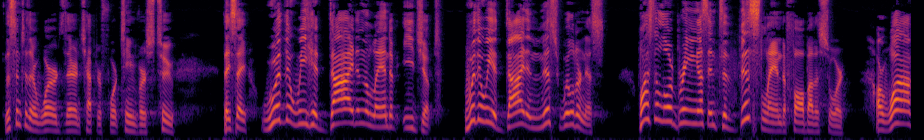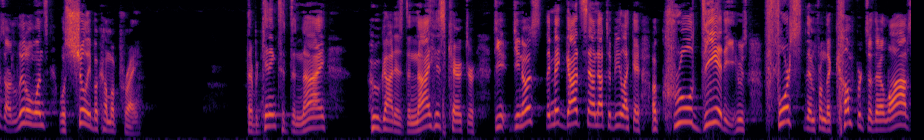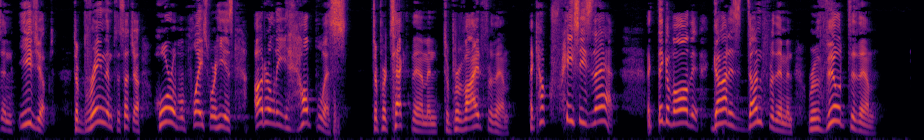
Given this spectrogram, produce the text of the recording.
Listen to their words there in chapter 14, verse 2. They say, Would that we had died in the land of Egypt. Would that we had died in this wilderness. Why is the Lord bringing us into this land to fall by the sword? Our wives, our little ones will surely become a prey. They're beginning to deny who God is, deny his character. Do you, do you notice? They make God sound out to be like a, a cruel deity who's forced them from the comforts of their lives in Egypt to bring them to such a horrible place where he is utterly helpless to protect them and to provide for them. Like how crazy is that? Like think of all that God has done for them and revealed to them.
